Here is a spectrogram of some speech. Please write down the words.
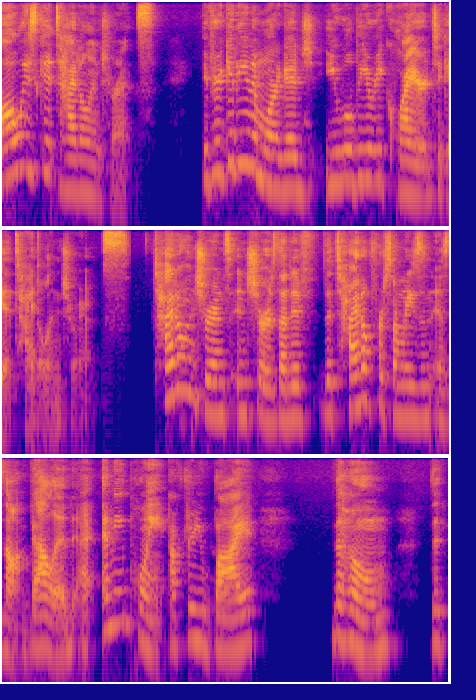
Always get title insurance. If you're getting a mortgage, you will be required to get title insurance. Title insurance ensures that if the title for some reason is not valid at any point after you buy the home, the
